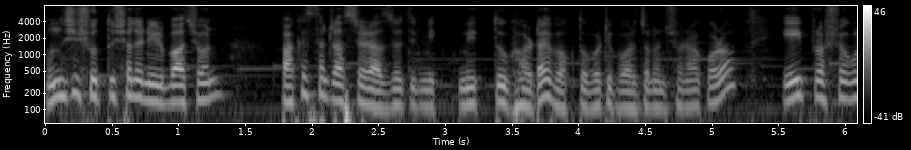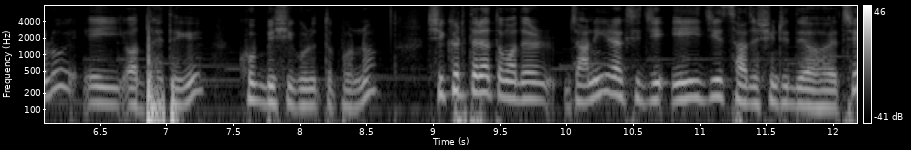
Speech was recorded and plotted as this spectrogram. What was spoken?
উনিশশো সত্তর সালে নির্বাচন পাকিস্তান রাষ্ট্রের রাজনৈতিক মৃত্যু ঘটায় বক্তব্যটি পর্যালোচনা করো। এই প্রশ্নগুলো এই অধ্যায় থেকে খুব বেশি গুরুত্বপূর্ণ। শিক্ষার্থীরা, তোমাদের জানিয়ে রাখছি যে এই যে সাজেশনটি দেওয়া হয়েছে,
